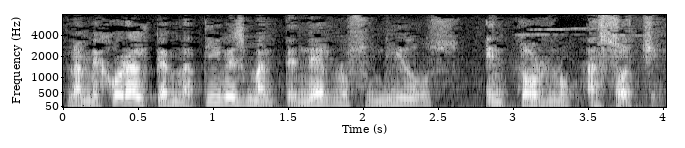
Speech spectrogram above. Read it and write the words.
la mejor alternativa es mantenernos unidos en torno a Xochitl.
